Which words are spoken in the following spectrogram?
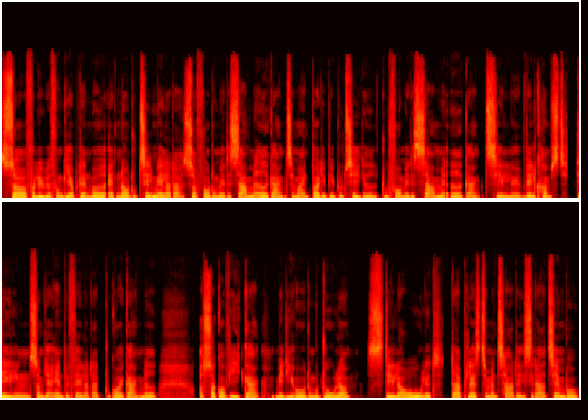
så forløbet fungerer på den måde, at når du tilmelder dig, så får du med det samme adgang til Mind Body Biblioteket. Du får med det samme adgang til øh, velkomstdelen, som jeg anbefaler dig, at du går i gang med. Og så går vi i gang med de otte moduler, stille og roligt. Der er plads til, at man tager det i sit eget tempo.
